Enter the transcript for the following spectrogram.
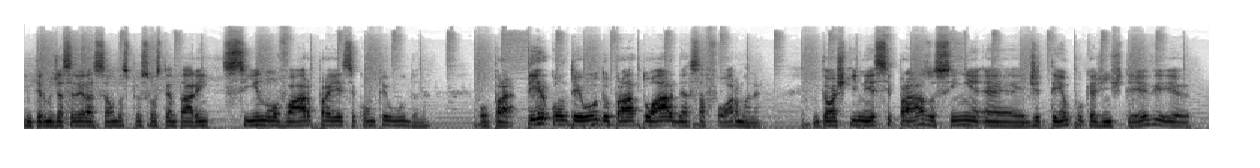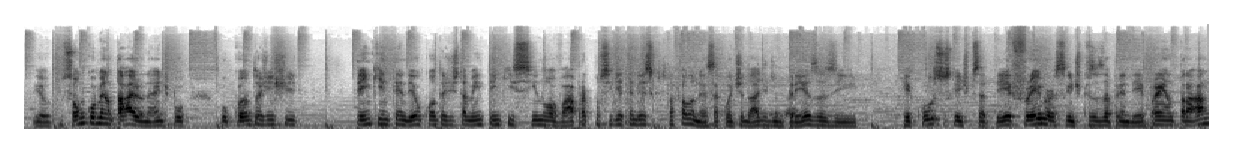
Em termos de aceleração das pessoas tentarem se inovar para esse conteúdo, né? Ou para ter conteúdo para atuar dessa forma, né? Então acho que nesse prazo assim é, de tempo que a gente teve, eu- eu, só um comentário, né? Tipo, o quanto a gente tem que entender o quanto a gente também tem que se inovar para conseguir atender isso que tu está falando, né? essa quantidade de empresas e recursos que a gente precisa ter, frameworks que a gente precisa aprender para entrar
